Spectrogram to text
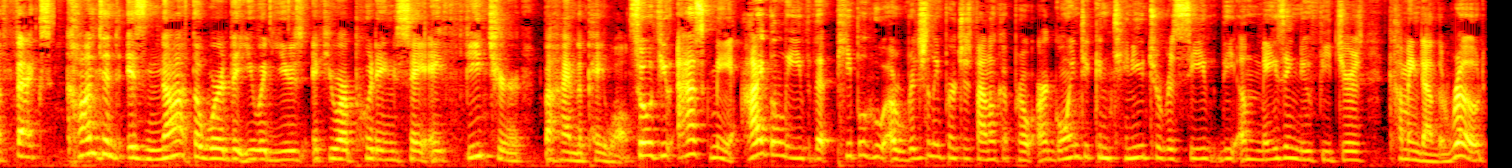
effects. Content is not the word that you would use if you are putting, say, a feature behind the paywall. So if you ask me, I believe that people who originally purchased Final Cut Pro are going to continue to receive the amazing new features coming down the road,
